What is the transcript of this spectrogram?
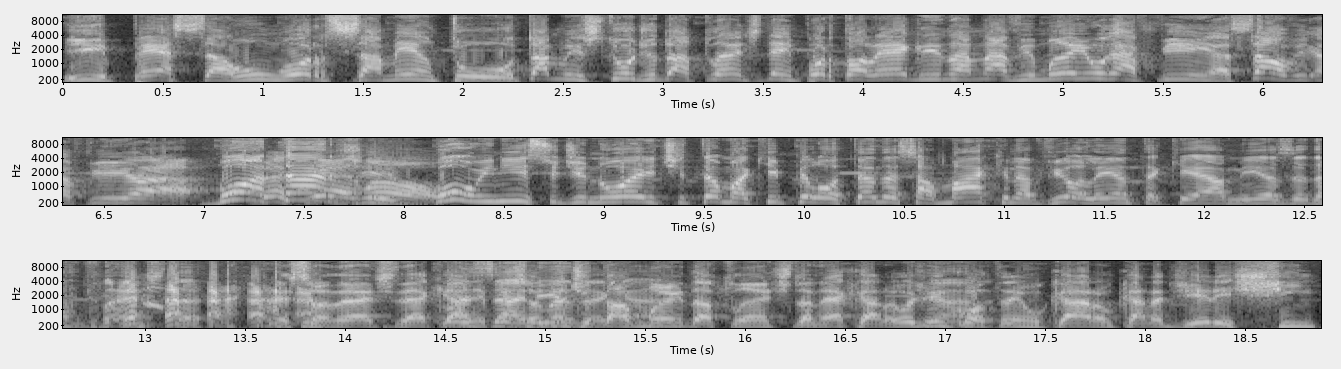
e peça um orçamento. Tá no estúdio da Atlântida em Porto Alegre, na nave mãe, o Rafinha. Salve, Rafinha! Boa é é, tarde, irmão? bom início de noite. Estamos aqui pilotando essa máquina violenta que é a mesa da Atlântida. Impressionante, né, cara? Coisa Impressionante linda, o tamanho cara. da Atlântida, né, cara? Hoje eu Cara. encontrei um cara, um cara de Erechim.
